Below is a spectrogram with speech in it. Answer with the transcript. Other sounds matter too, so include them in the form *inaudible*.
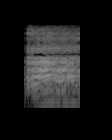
Ah. *laughs*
